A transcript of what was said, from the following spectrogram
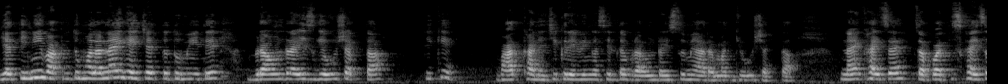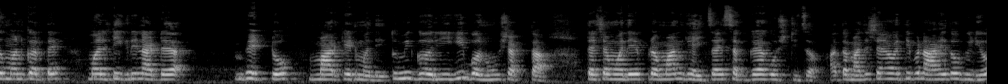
या तिन्ही भाकरी तुम्हाला नाही घ्यायच्या आहेत तर तुम्ही इथे ब्राऊन राईस घेऊ शकता. ठीक आहे? भात खाण्याची क्रेविंग असेल तर ब्राऊन राईस तुम्ही आरामात घेऊ शकता. नाही खायचं आहे चपातीच खायचं मन करतंय. मल्टीग्रीन आटा भेटतो मार्केटमध्ये. तुम्ही घरीही बनवू शकता. त्याच्यामध्ये प्रमाण घ्यायचं आहे सगळ्या गोष्टीचं. आता माझ्या चॅनलवरती पण आहे तो व्हिडिओ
